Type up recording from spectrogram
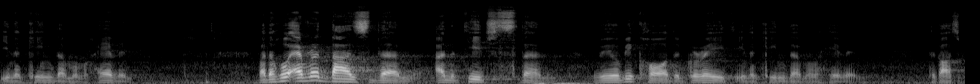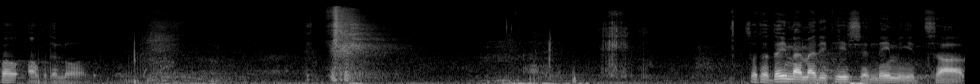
in the kingdom of heaven. But whoever does them and teaches them will be called great in the kingdom of heaven. The Gospel of the Lord. So today my meditation name is uh,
